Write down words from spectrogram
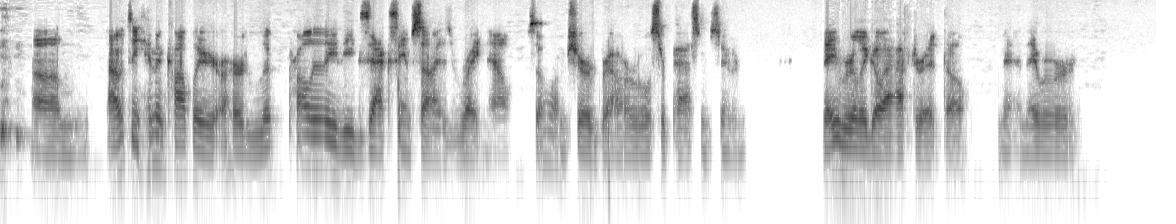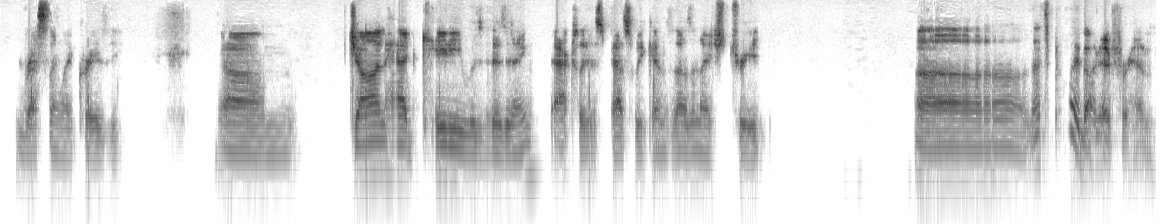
Um, I would say him and Copley are li- probably the exact same size right now. So I'm sure Brower will surpass him soon. They really go after it though. Man, they were wrestling like crazy. Um, John had Katie was visiting actually this past weekend, so that was a nice treat. Uh, that's probably about it for him.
